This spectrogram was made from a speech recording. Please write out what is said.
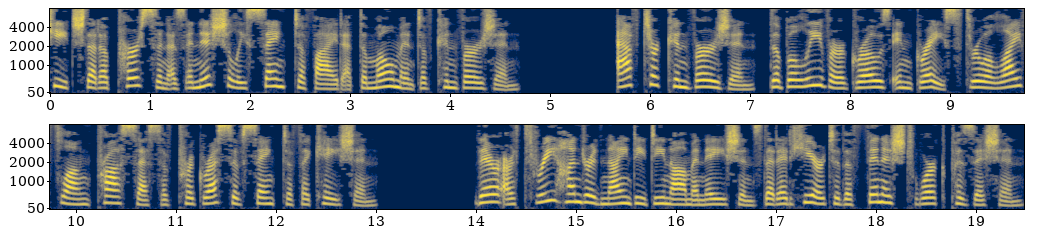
teach that a person is initially sanctified at the moment of conversion. After conversion, the believer grows in grace through a lifelong process of progressive sanctification. There are 390 denominations that adhere to the finished work position.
